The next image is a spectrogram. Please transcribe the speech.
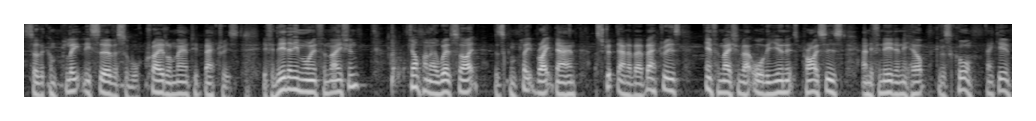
so they're completely serviceable, cradle mounted batteries. If you need any more information, jump on our website. There's a complete breakdown, a strip down of our batteries, information about all the units, prices, and if you need any help, give us a call. Thank you.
